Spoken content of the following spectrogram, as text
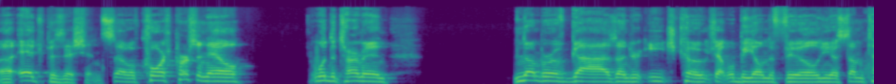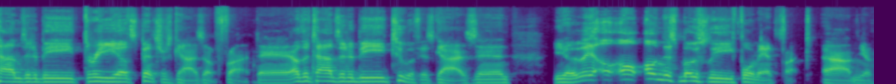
uh, edge position. So, of course, personnel will determine number of guys under each coach that will be on the field. You know, sometimes it'll be three of Spencer's guys up front, and other times it'll be two of his guys. And you know, on this mostly four man front, um, you know,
